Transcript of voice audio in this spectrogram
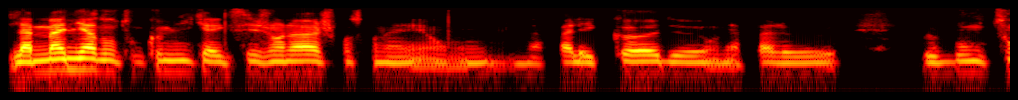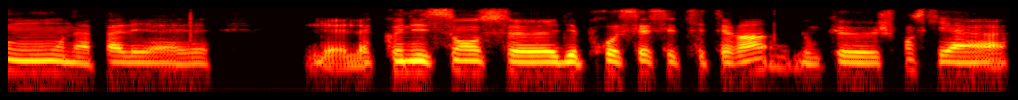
de la manière dont on communique avec ces gens-là, je pense qu'on n'a pas les codes, on n'a pas le, bon ton, on n'a pas les, la, connaissance euh, des process, etc. Donc, euh, je pense qu'il y a,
